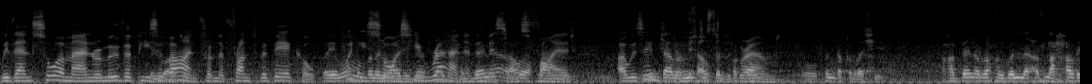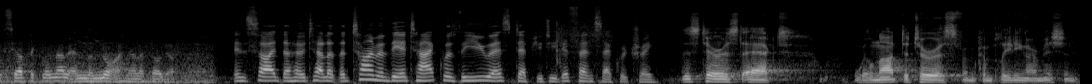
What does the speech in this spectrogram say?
We then saw a man remove a piece of iron from the front of a vehicle. When he saw us, he ran and the missiles fired. I was injured and fell to the ground. Inside the hotel at the time of the attack was the U.S. Deputy Defense Secretary. This terrorist act will not deter us from completing our mission,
